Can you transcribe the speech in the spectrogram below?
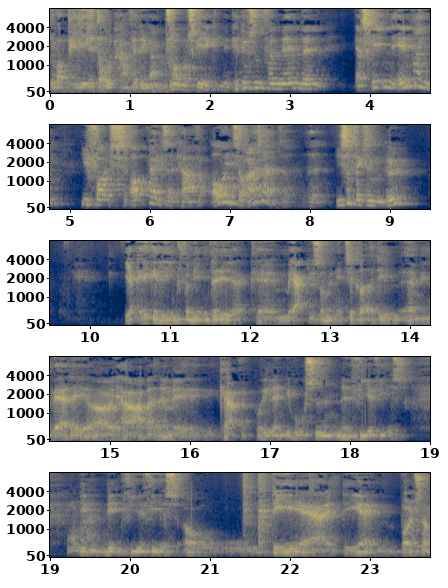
det var billigt eller dårlig kaffe dengang. Jeg tror måske ikke, men kan du sådan fornemme den, er sket en ændring i folks opfattelse af kaffe og interesse altså? altså ligesom for eksempel øl. Jeg kan ikke alene fornemme det, jeg kan mærke det som en integreret del af min hverdag, og jeg har arbejdet med kaffe på et eller andet niveau siden øh, 84, 19, 1984, og det er, det er en voldsom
